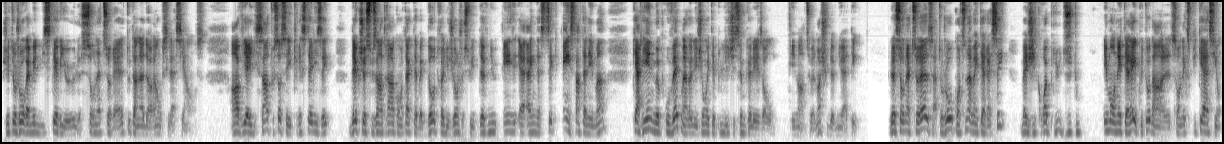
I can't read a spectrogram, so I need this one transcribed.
J'ai toujours aimé le mystérieux, le surnaturel, tout en adorant aussi la science. En vieillissant, tout ça s'est cristallisé. Dès que je suis entré en contact avec d'autres religions, je suis devenu agnostique instantanément, car rien ne me prouvait que ma religion était plus légitime que les autres. Éventuellement, je suis devenu athée. Le surnaturel, ça a toujours continué à m'intéresser, mais j'y crois plus du tout. Et mon intérêt est plutôt dans son explication.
